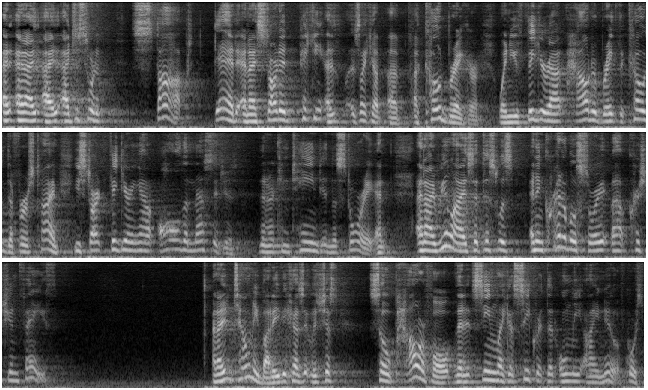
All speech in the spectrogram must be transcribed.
And, and I, I, I just sort of stopped dead and I started picking, it's like a, a, a, code breaker. When you figure out how to break the code the first time, you start figuring out all the messages that are contained in the story. And, and I realized that this was an incredible story about Christian faith. And I didn't tell anybody because it was just so powerful that it seemed like a secret that only I knew. Of course,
